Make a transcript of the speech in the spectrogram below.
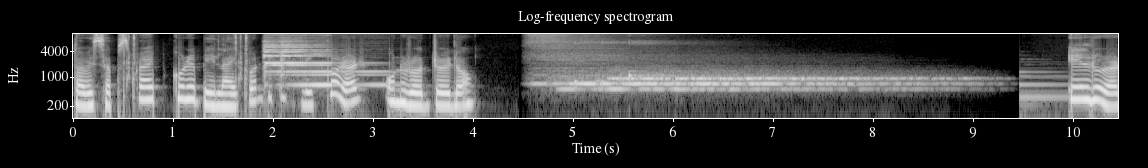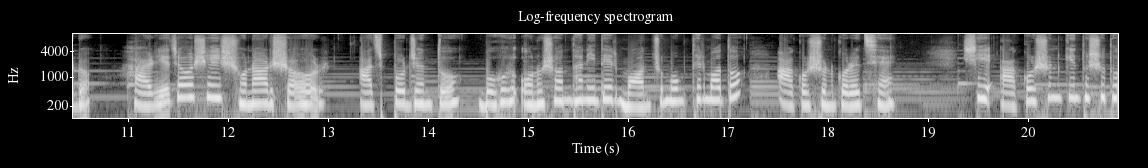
তবে সাবস্ক্রাইব করে বেল আইকনটিতে ক্লিক করার অনুরোধ রইল। এলডোরাডো হারিয়ে যাওয়া সেই সোনার শহর। আজ পর্যন্ত বহু অনুসন্ধানীদের মন্ত্রমুগ্ধের মতো আকর্ষণ করেছে। সেই আকর্ষণ কিন্তু শুধু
